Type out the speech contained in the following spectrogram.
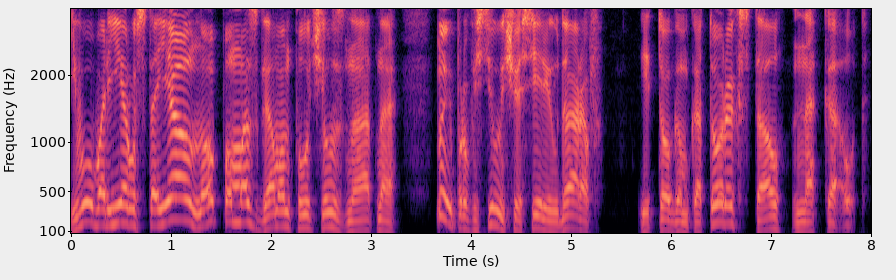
Его барьер устоял, но по мозгам он получил знатно, ну и пропустил еще серию ударов, итогом которых стал нокаут.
